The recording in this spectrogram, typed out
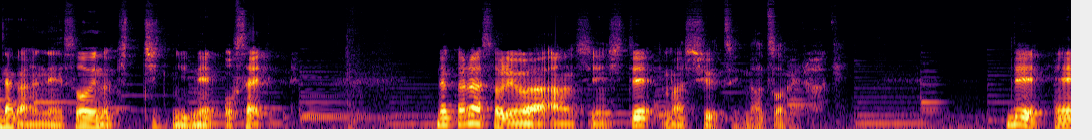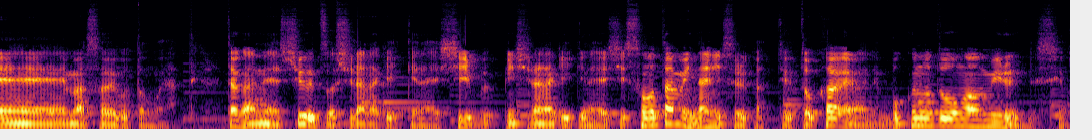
だからねそういうのきっちりね抑えてくれ。るだからそれは安心して、まあ、手術に臨めるわけ。で、えー、まあそういうこともやってくれる。だからね、手術を知らなきゃいけないし、物品知らなきゃいけないし、そのために何するかっていうと、彼らはね、僕の動画を見るんですよ。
